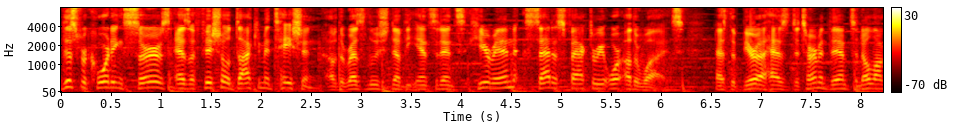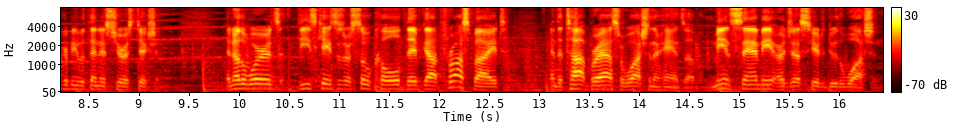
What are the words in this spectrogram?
this recording serves as official documentation of the resolution of the incidents herein, satisfactory or otherwise, as the Bureau has determined them to no longer be within its jurisdiction. In other words, these cases are so cold they've got frostbite, and the top brass are washing their hands of them. Me and Sammy are just here to do the washing.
